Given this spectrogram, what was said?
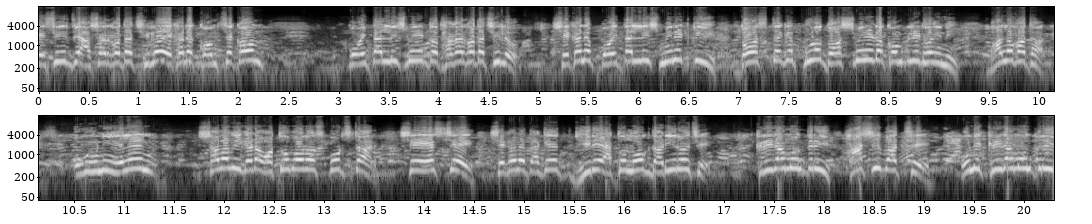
মেসির যে আসার কথা ছিল, এখানে কমসে কম পঁয়তাল্লিশ মিনিট তো থাকার কথা ছিল। সেখানে পঁয়তাল্লিশ মিনিট কি দশ থেকে পুরো দশ মিনিটও কমপ্লিট হয়নি? ভালো কথা। উনি এলেন স্বাভাবিক, একটা অত বড় স্পোর্টস স্টার সে এসছে, সেখানে তাকে ঘিরে এত লোক দাঁড়িয়ে রয়েছে। ক্রীড়ামন্ত্রী হাসি পাচ্ছে। উনি ক্রীড়ামন্ত্রী,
